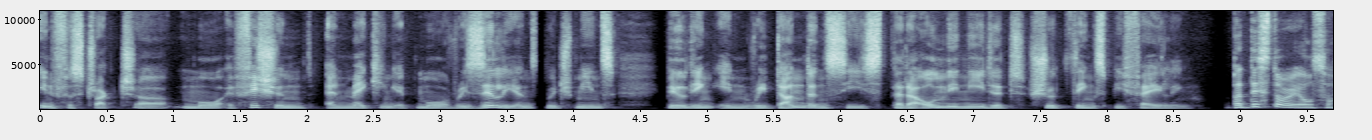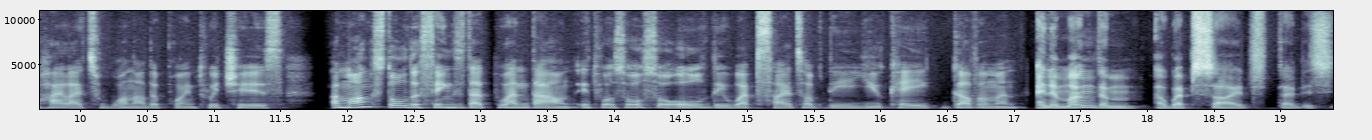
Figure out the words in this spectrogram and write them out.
infrastructure more efficient and making it more resilient, which means building in redundancies that are only needed should things be failing. But this story also highlights one other point, which is amongst all the things that went down, it was also all the websites of the UK government. And among them, a website that is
